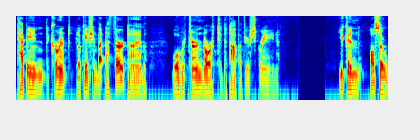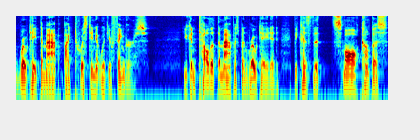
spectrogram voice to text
Tapping the current location button a third time will return north to the top of your screen. You can also rotate the map by twisting it with your fingers you can tell that the map has been rotated because the small compass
